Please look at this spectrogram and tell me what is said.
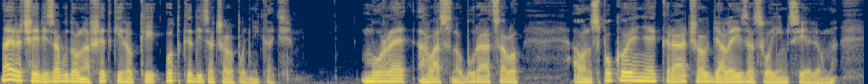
Najradšej by zabudol na všetky roky, odkedy začal podnikať. More hlasno burácalo a on spokojne kráčal ďalej za svojím cieľom –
